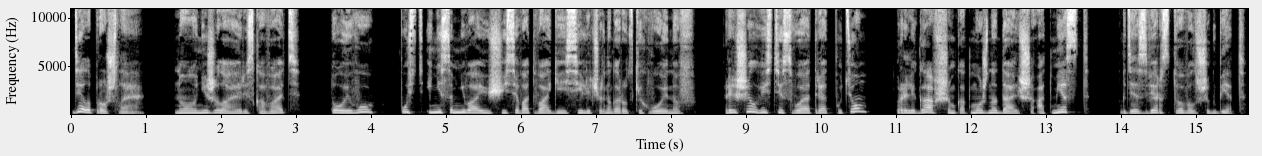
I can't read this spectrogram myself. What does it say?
Дело прошлое. Но, не желая рисковать, то его пусть и не сомневающийся в отваге и силе черногородских воинов, решил вести свой отряд путем, пролегавшим как можно дальше от мест, где зверствовал Шикбет.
